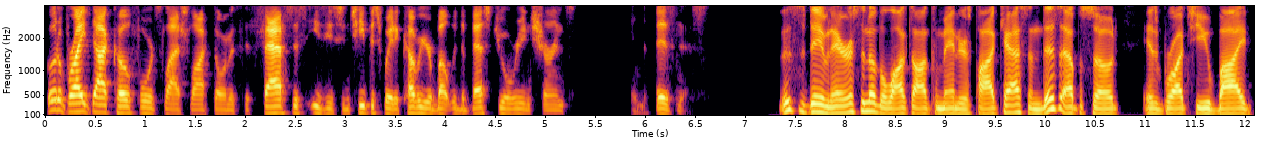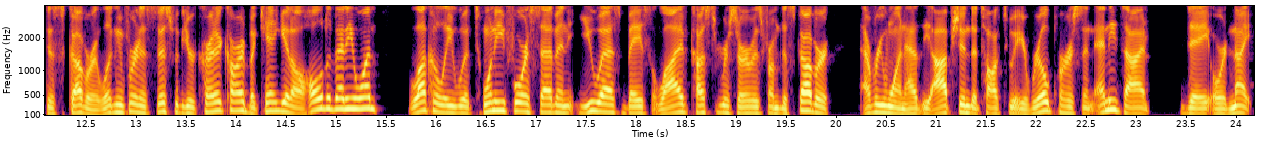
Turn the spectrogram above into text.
Go to brite.co forward slash locked on. It's the fastest, easiest, and cheapest way to cover your butt with the best jewelry insurance in the business. This is David Harrison of the Locked On Commanders podcast, and this episode is brought to you by Discover. Looking for an assist with your credit card but can't get a hold of anyone? Luckily, with 24 7 US based live customer service from Discover, Everyone has the option to talk to a real person anytime, day or night.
